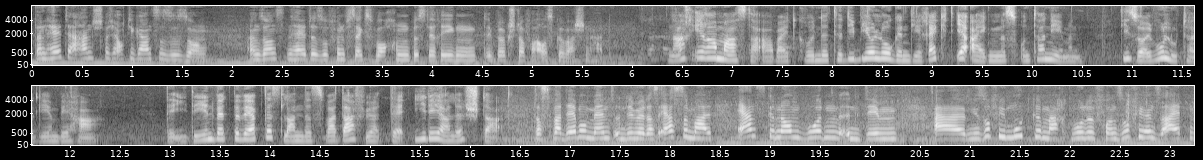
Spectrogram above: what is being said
dann hält der Anstrich auch die ganze Saison. Ansonsten hält er so fünf, sechs Wochen, bis der Regen die Wirkstoffe ausgewaschen hat. Nach ihrer Masterarbeit gründete die Biologin direkt ihr eigenes Unternehmen, die Solvoluta GmbH. Der Ideenwettbewerb des Landes war dafür der ideale Start. Das war der Moment, in dem wir das erste Mal ernst genommen wurden, in dem äh, mir so viel Mut gemacht wurde von so vielen Seiten.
